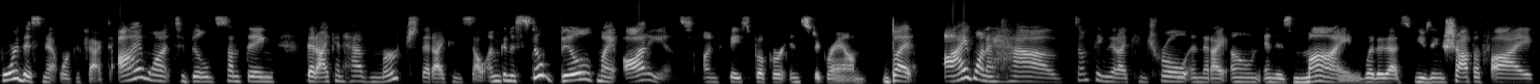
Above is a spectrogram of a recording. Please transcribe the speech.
for this network effect. I want to build something that I can have merch that I can sell. I'm going to still build my audience on Facebook or Instagram, but I want to have something that I control and that I own and is mine, whether that's using Shopify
